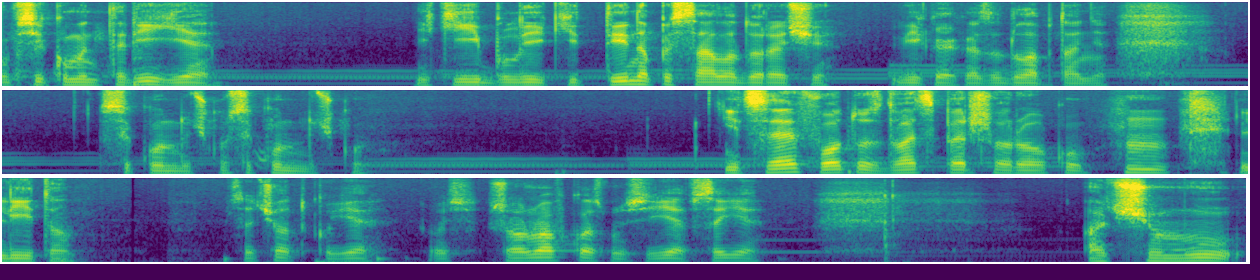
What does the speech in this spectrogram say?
всі коментарі є. Які були, які ти написала, до речі, Віка, яка задала питання. Секундочку, секундочку. І це фото з 21-го року. Хм, літо. Все чітко є. Ось. Шаурма в космосі є, все є. А чому?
